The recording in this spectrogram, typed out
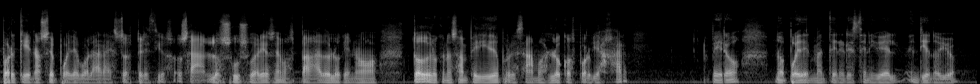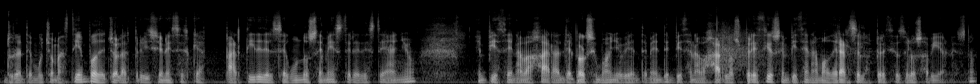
porque no se puede volar a estos precios. O sea, los usuarios hemos pagado lo que no, todo lo que nos han pedido porque estábamos locos por viajar pero no pueden mantener este nivel, entiendo yo, durante mucho más tiempo. De hecho, las previsiones es que a partir del segundo semestre de este año empiecen a bajar, al del próximo año, evidentemente, empiecen a bajar los precios, empiecen a moderarse los precios de los aviones. ¿no?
